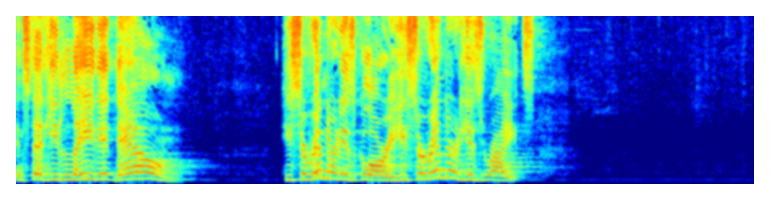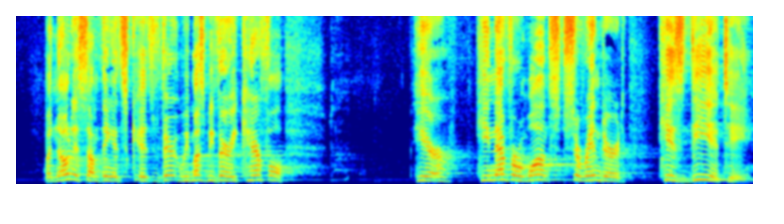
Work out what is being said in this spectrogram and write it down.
Instead, he laid it down. He surrendered his glory, he surrendered his rights. But notice something, it's, it's very, we must be very careful here. He never once surrendered his deity.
